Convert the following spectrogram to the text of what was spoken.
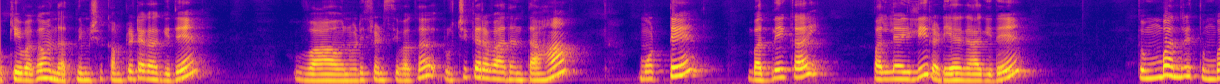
ಓಕೆ ಇವಾಗ ಒಂದು ಹತ್ತು ನಿಮಿಷ ಕಂಪ್ಲೀಟಾಗಿ ಆಗಿದೆ. ವಾವ್, ನೋಡಿ ಫ್ರೆಂಡ್ಸ್ ಇವಾಗ ರುಚಿಕರವಾದಂತಹ ಮೊಟ್ಟೆ, ಬದನೆಕಾಯಿ ಪಲ್ಯ ಇಲ್ಲಿ ರೆಡಿಯಾಗಿ ಆಗಿದೆ ತುಂಬ ಅಂದರೆ ತುಂಬ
